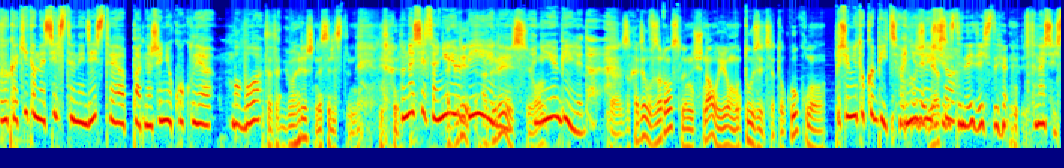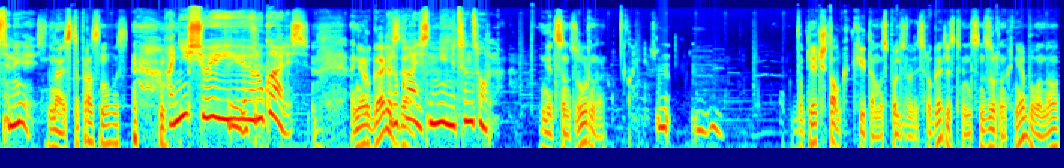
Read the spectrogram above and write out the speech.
в какие-то насильственные действия по отношению к кукле Бобо. Ты так говоришь насильственно. Ну, насильственно, они ее били. агрессию. Они ее били, да. Да, заходил взрослый, начинал ее мутузить, эту куклу. Причем не только бить, они же еще... Насильственные действия. Это насильственные действия. Настя проснулась. Они еще и Привет. ругались. Они ругались, ругались, не, нецензурно. да? Нецензурно. Конечно. Вот я читал, какие там использовались ругательства, нецензурных не было, но,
